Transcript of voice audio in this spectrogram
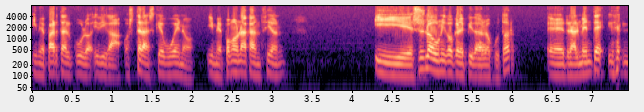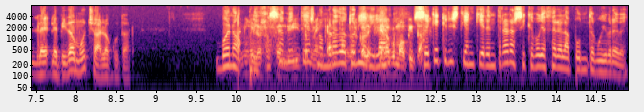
y me parta el culo y diga, ostras, qué bueno, y me ponga una canción. Y eso es lo único que le pido al locutor. Eh, realmente le pido mucho al locutor. Bueno, precisamente has nombrado a Tony Aguilar. Sé que Cristian quiere entrar, así que voy a hacer el apunte muy breve.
